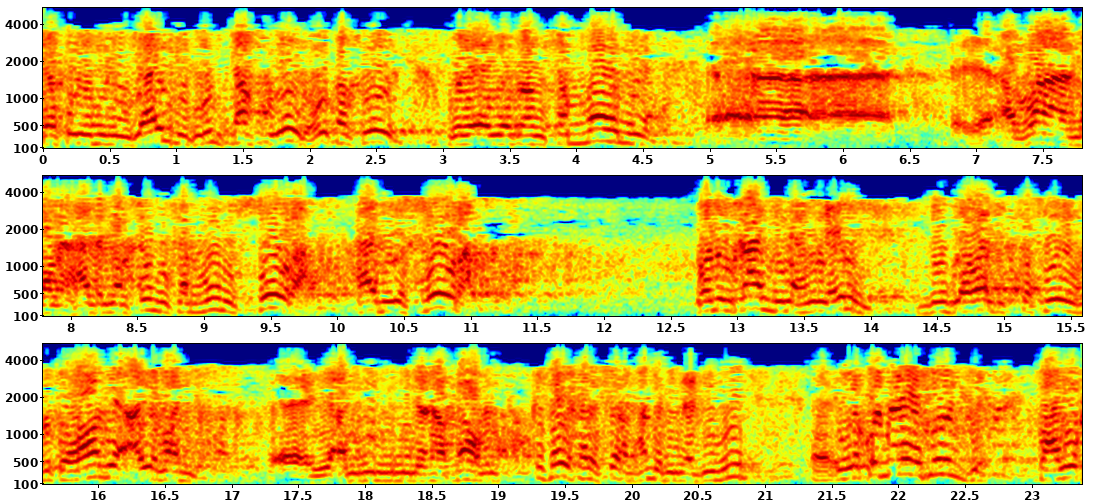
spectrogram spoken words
يقولون من جاي يقولون تصوير هو تصوير ويسمون هذا المرسوم يسمون الصورة. هذه الصورة. ومن قال من أهل العلم بجواز التصوير الفوتوغرافي أيضا آه، يعني من الأفاضل. كشيخنا الشيخ محمد بن عثيمين آه، يقول ما يجوز تعليق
